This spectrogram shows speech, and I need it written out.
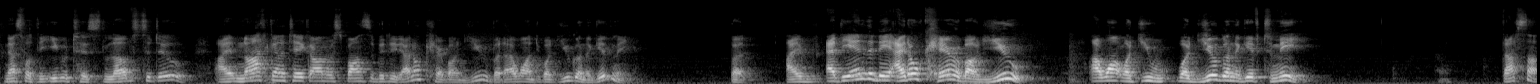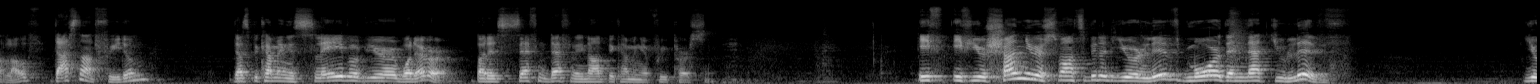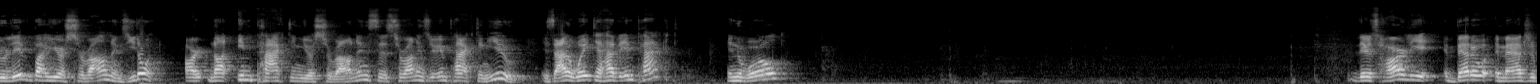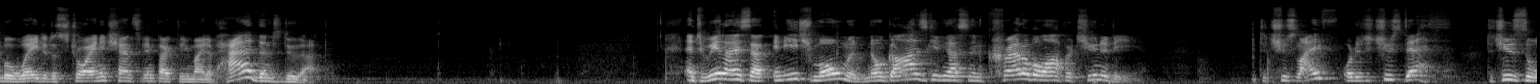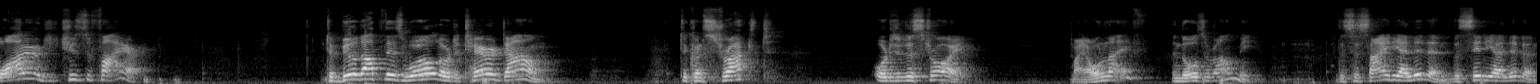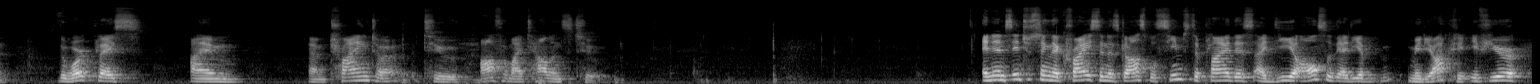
And that's what the egotist loves to do. I'm not going to take on responsibility. I don't care about you, but I want what you're going to give me. But I, at the end of the day, I don't care about you. I want what, you, what you're going to give to me. That's not love. That's not freedom. That's becoming a slave of your whatever, but it's def- definitely not becoming a free person. If, if you shun your responsibility, you're lived more than that you live. You live by your surroundings. You don't are not impacting your surroundings. The surroundings are impacting you. Is that a way to have impact in the world? There's hardly a better imaginable way to destroy any chance of impact that you might have had than to do that. And to realize that in each moment, no, God is giving us an incredible opportunity to choose life or to choose death, to choose the water or to choose the fire, to build up this world or to tear it down, to construct or to destroy my own life and those around me the society I live in, the city I live in, the workplace I'm, I'm trying to, to offer my talents to. And it's interesting that Christ in his gospel seems to apply this idea, also the idea of mediocrity. If your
